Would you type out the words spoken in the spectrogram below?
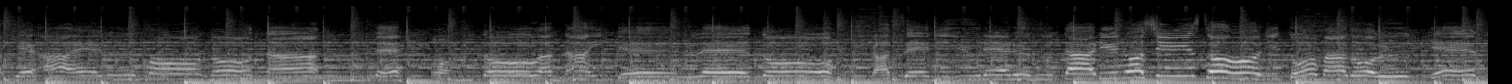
分け合えるものなんて本当はないけれど風に揺れる二人の真相に戸惑うけど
